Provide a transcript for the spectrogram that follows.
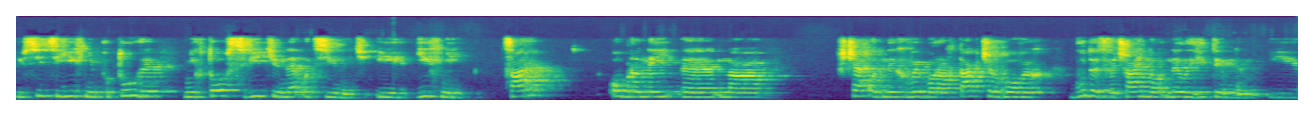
і всі ці їхні потуги ніхто в світі не оцінить. І їхній цар обраний е, на ще одних виборах, так чергових, буде звичайно нелегітимним. І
